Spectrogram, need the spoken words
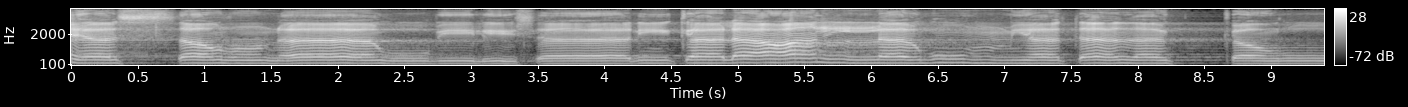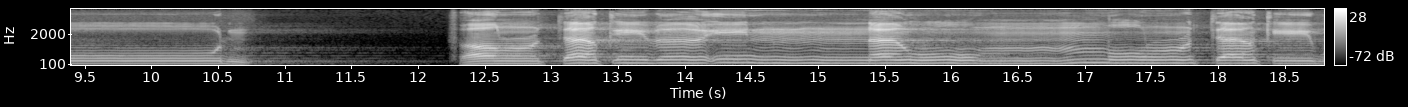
يسرناه بلسانك لعلهم يتذكرون. فارتقب إنهم مرتقبون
